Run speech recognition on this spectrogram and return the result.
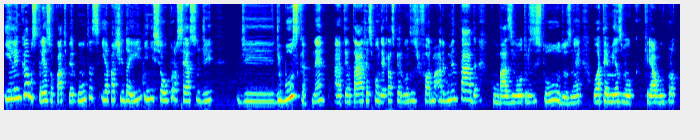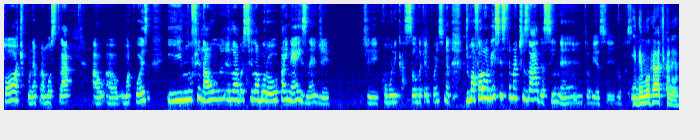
e elencamos três ou quatro perguntas, e a partir daí iniciou o processo de, de, de busca, né? A tentar responder aquelas perguntas de forma argumentada, com base em outros estudos, né? Ou até mesmo criar algum protótipo, né? Para mostrar alguma coisa, e no final se elaborou painéis né, de, de comunicação daquele conhecimento. De uma forma bem sistematizada, assim, né, Tobias e Lucas? E democrática, né?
